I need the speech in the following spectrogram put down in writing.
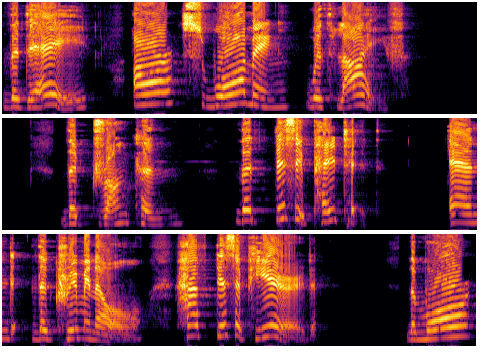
the day are swarming with life. The drunken, the dissipated, and the criminal have disappeared. The more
